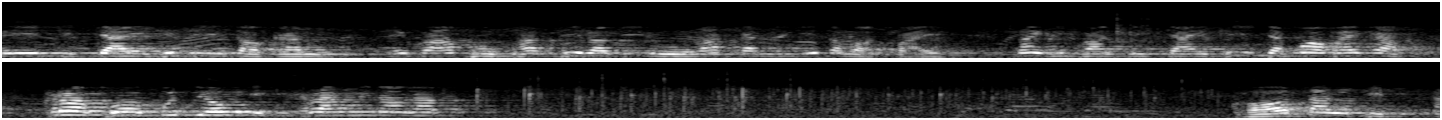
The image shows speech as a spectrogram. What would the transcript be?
มีจิตใจที่ดีต่อกัน มีความผูกพันที่เราจะอยู่รักกันอย่างนี้ตลอดไป นั่นคือความจริงใจที่จะมอบให้กับ ครอบครัวบุญยงอีกครั้งพี่น้องครับ ขอตั้งจิตอ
